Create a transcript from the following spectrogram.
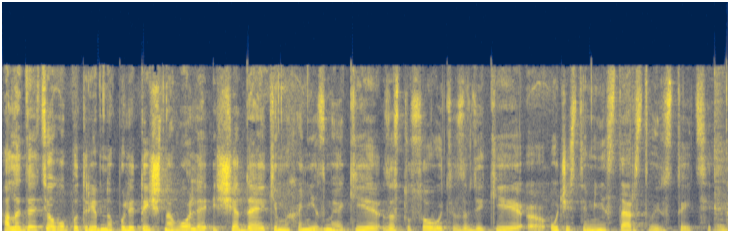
Але для цього потрібна політична воля і ще деякі механізми, які застосовуються завдяки е, участі Міністерства юстиції.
